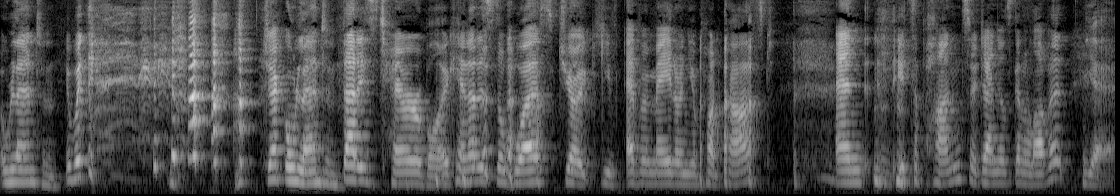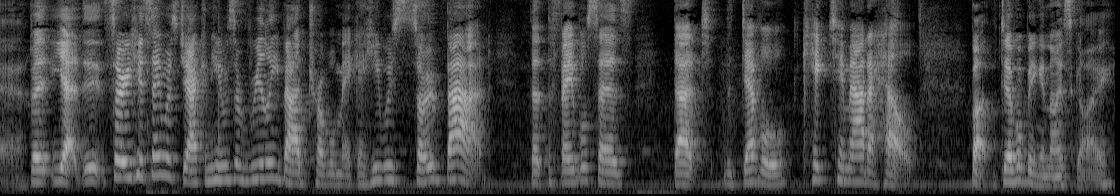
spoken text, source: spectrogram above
O'Lantern. It went- Jack O'Lantern. that is terrible. Okay, that is the worst joke you've ever made on your podcast, and it's a pun, so Daniel's gonna love it. Yeah. But yeah, th- so his name was Jack, and he was a really bad troublemaker. He was so bad that the fable says that the devil kicked him out of hell. But Devil being a nice guy,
